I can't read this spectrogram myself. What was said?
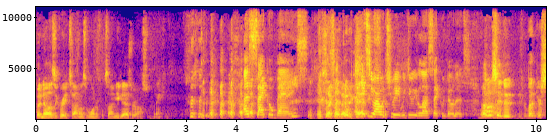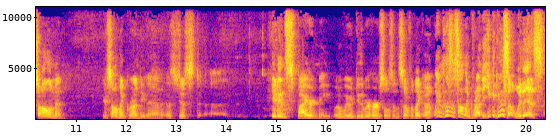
But no, it was a great time. It was a wonderful time. You guys are awesome. Thank you. as psycho bags. Psycho I guess you are what you eat. We do eat a lot of psycho donuts. I would say, dude, but you're Solomon. You're Solomon Grundy, man. It's just. It inspired me when we would do the rehearsals and so forth. Like, uh, wait a minute, this is Solomon Grundy. You can do something with this.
